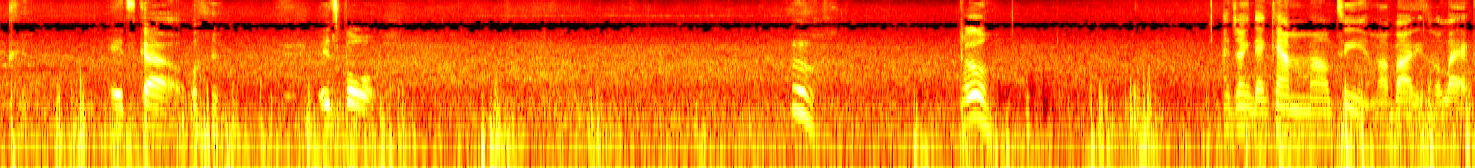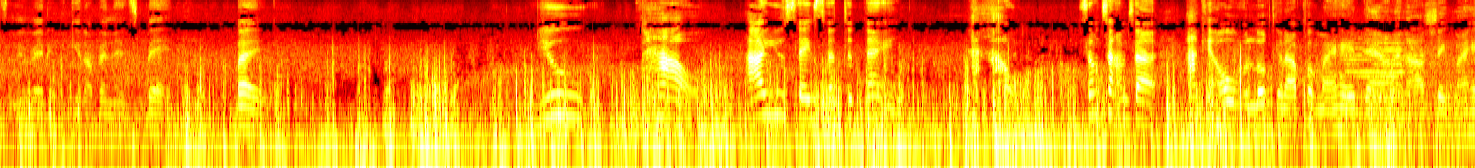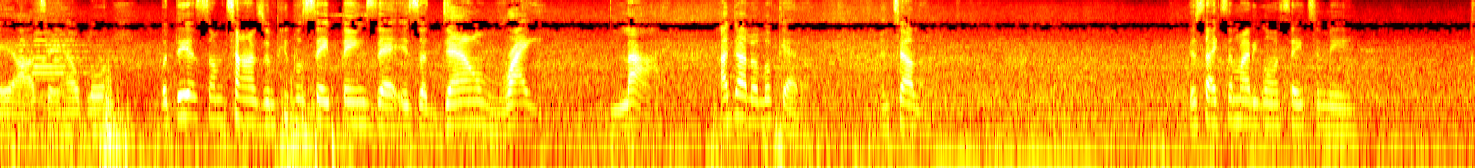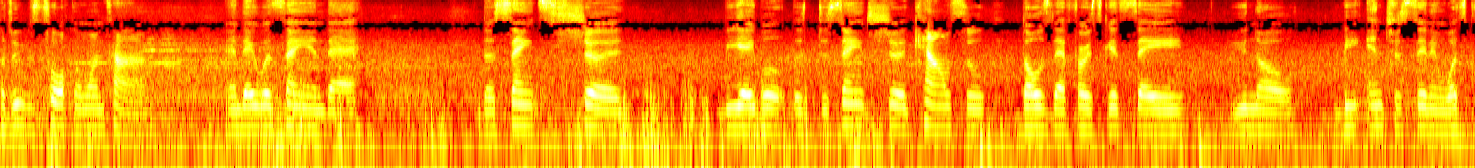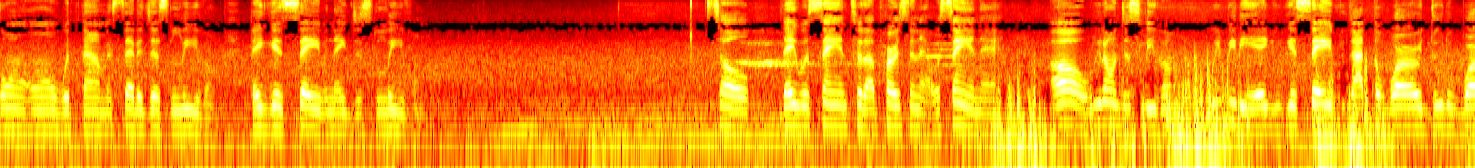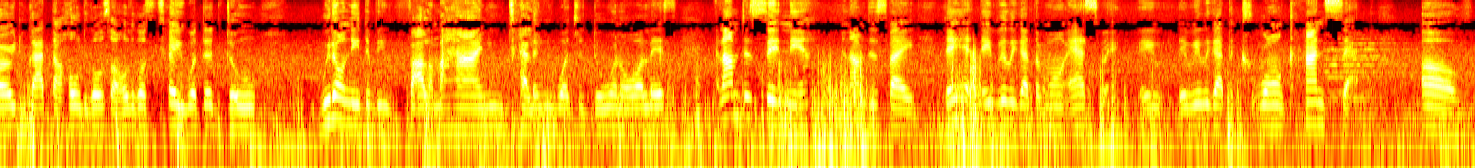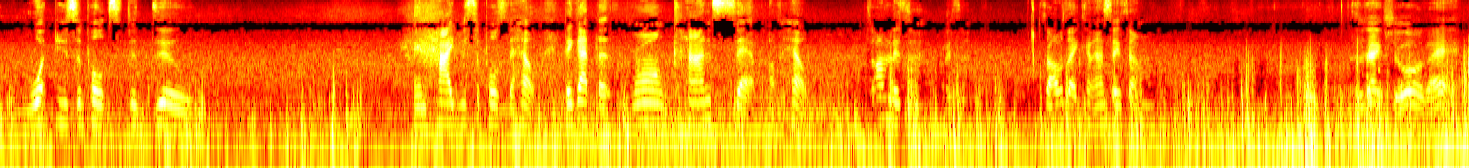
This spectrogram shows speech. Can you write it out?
It's cold. it's full. Oh. Oh. I drank that chamomile tea and my body's relaxed and ready to get up in its bed. But You, how? How you say such a thing? How? Sometimes I, I can overlook it. I put my head down and I'll shake my head. I'll say, help, Lord. But there there's sometimes when people say things that is a downright lie. I got to look at them and tell them. It's like somebody going to say to me, because we was talking one time, and they was saying that the saints should be able, the, the saints should counsel those that first get saved, you know, be interested in what's going on with them instead of just leave them. They get saved and they just leave them. So they were saying to the person that was saying that, oh, we don't just leave them. We be there. You get saved. You got the word. Do the word. You got the Holy Ghost. The Holy Ghost tell you what to do. We don't need to be following behind you, telling you what to do and all this. And I'm just sitting there and I'm just like, they had, they really got the wrong aspect. They, they really got the wrong concept of what you're supposed to do and how you're supposed to help. They got the wrong concept of help. So I'm listening, listening. So I was like, can I say something? He was like, sure, go ahead.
